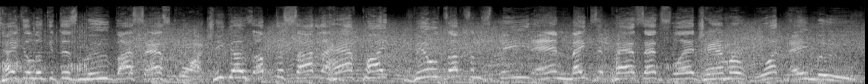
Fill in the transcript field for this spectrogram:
Take a look at this move by Sasquatch. He goes up the side of the half pipe, builds up some speed, and makes it past that sledgehammer. What a move.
